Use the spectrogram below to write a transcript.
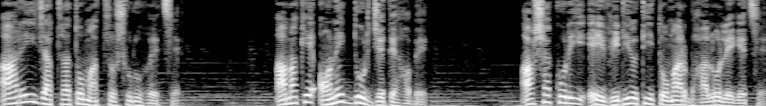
আর এই যাত্রা তো মাত্র শুরু হয়েছে। আমাকে অনেক দূর যেতে হবে। আশা করি এই ভিডিওটি তোমার ভালো লেগেছে।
